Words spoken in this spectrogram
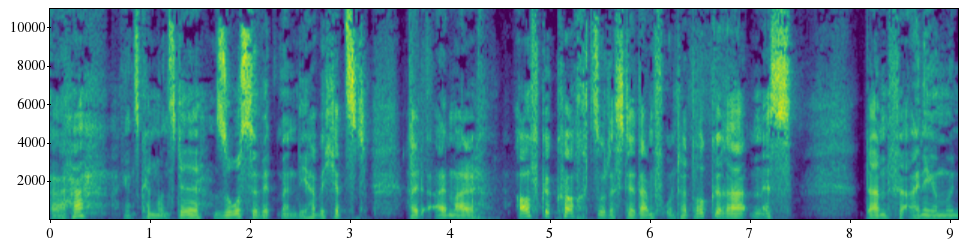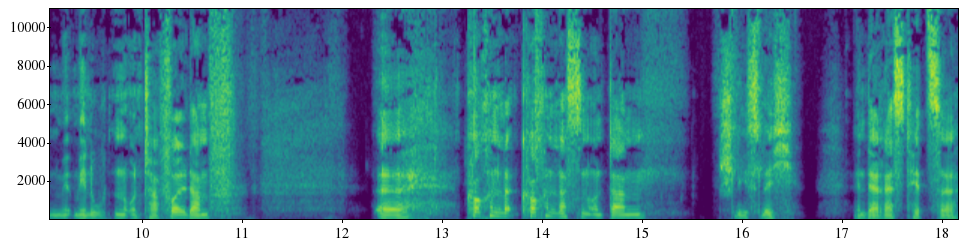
Aha, jetzt können wir uns der Soße widmen. Die habe ich jetzt halt einmal aufgekocht, so dass der Dampf unter Druck geraten ist dann für einige Minuten unter Volldampf äh, kochen, kochen lassen und dann schließlich in der Resthitze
